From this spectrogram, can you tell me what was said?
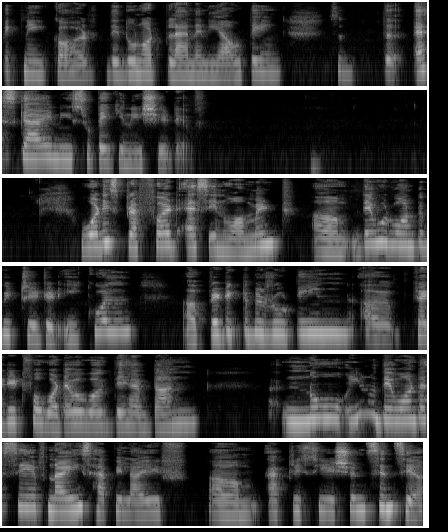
picnic or they do not plan any outing. So the S guy needs to take initiative. What is preferred as environment? Um, they would want to be treated equal, a predictable routine, credit for whatever work they have done. No, you know, they want a safe, nice, happy life. um, appreciation sincere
